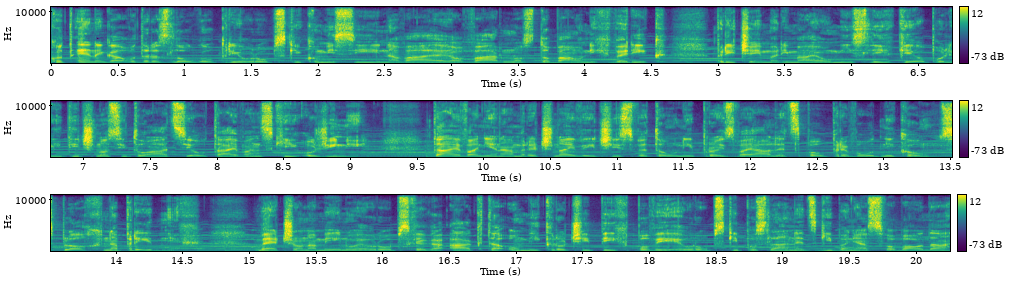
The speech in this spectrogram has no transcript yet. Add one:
Kot enega od razlogov pri Evropski komisiji navajajo varnost dobavnih verig, pri čemer imajo v mislih geopolitično situacijo v tajvanski ožini. Tajvan je namreč največji svetovni proizvajalec polprevodnikov, sploh naprednih. Več o namenu Evropskega akta o mikročipih pove evropski poslanec Gibanja Svoboda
